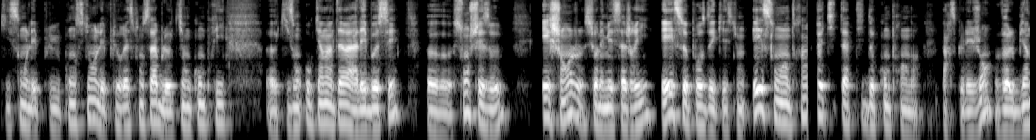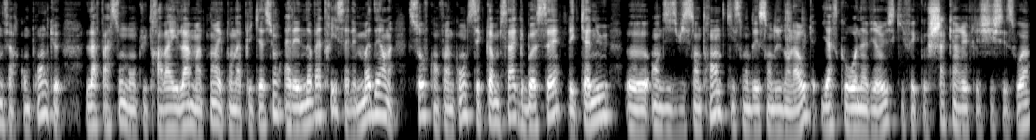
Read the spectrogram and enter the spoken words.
qui sont les plus conscients, les plus responsables, qui ont compris euh, qu'ils n'ont aucun intérêt à aller bosser, sont chez eux échangent sur les messageries et se posent des questions et sont en train petit à petit de comprendre. Parce que les gens veulent bien te faire comprendre que la façon dont tu travailles là maintenant avec ton application, elle est novatrice, elle est moderne. Sauf qu'en fin de compte, c'est comme ça que bossaient les canuts euh, en 1830 qui sont descendus dans la rue. Il y a ce coronavirus qui fait que chacun réfléchit chez soi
